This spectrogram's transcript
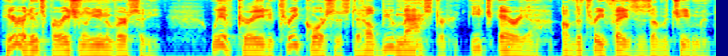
Here at Inspirational University, we have created three courses to help you master each area of the three phases of achievement.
